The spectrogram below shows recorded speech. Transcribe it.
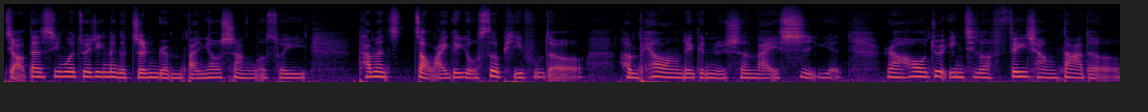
角，但是因为最近那个真人版要上了，所以他们找来一个有色皮肤的很漂亮的一个女生来饰演，然后就引起了非常大的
